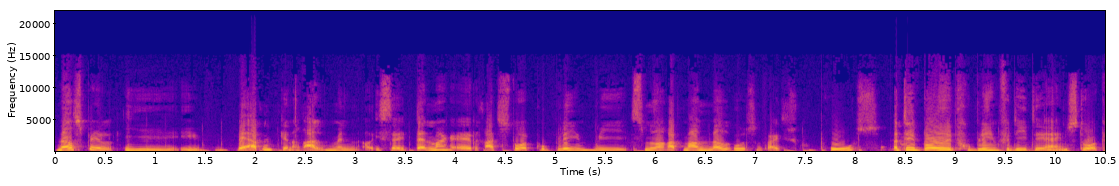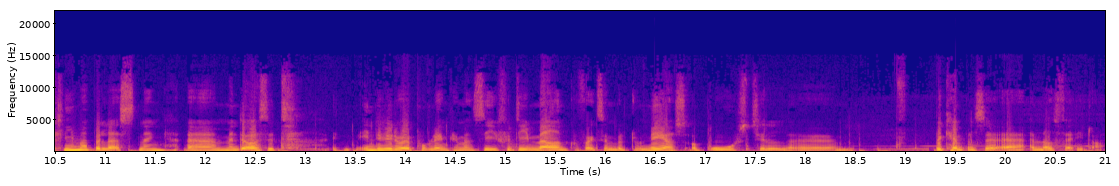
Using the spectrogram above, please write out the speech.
Madspil i, i verden generelt, men især i Danmark er et ret stort problem. Vi smider ret meget mad ud, som faktisk kunne bruges. Og det er både et problem, fordi det er en stor klimabelastning, øh, men det er også et, et individuelt problem, kan man sige, fordi maden kunne for eksempel doneres og bruges til øh, bekæmpelse af, af madfattigdom.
